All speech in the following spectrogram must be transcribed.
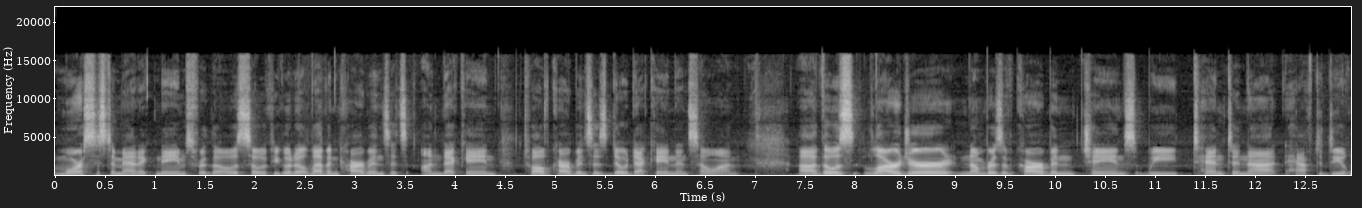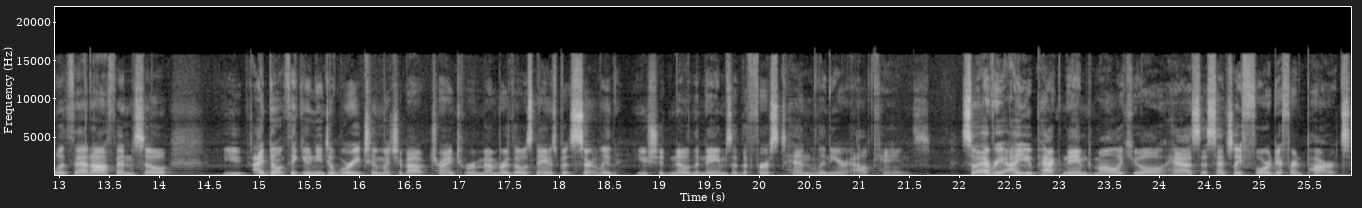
more systematic names for those. So if you go to 11 carbons, it's undecane, 12 carbons is dodecane, and so on. Uh, those larger numbers of carbon chains, we tend to not have to deal with that often. So you, I don't think you need to worry too much about trying to remember those names, but certainly you should know the names of the first 10 linear alkanes. So every IUPAC named molecule has essentially four different parts.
